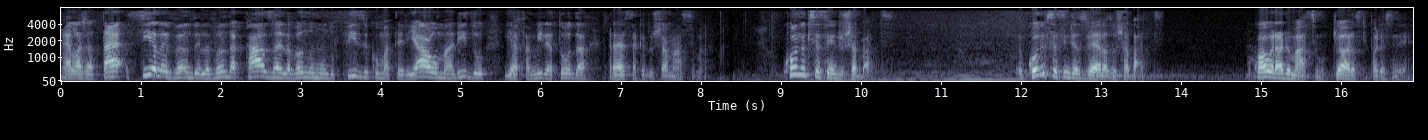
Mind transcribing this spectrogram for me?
ela já está se elevando, elevando a casa, elevando o mundo físico, material, o marido e a família toda para essa Kedushá máxima. Quando que se acende o Shabat? Quando que se acende as velas do Shabat? Qual é o horário máximo? Que horas que pode acender?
